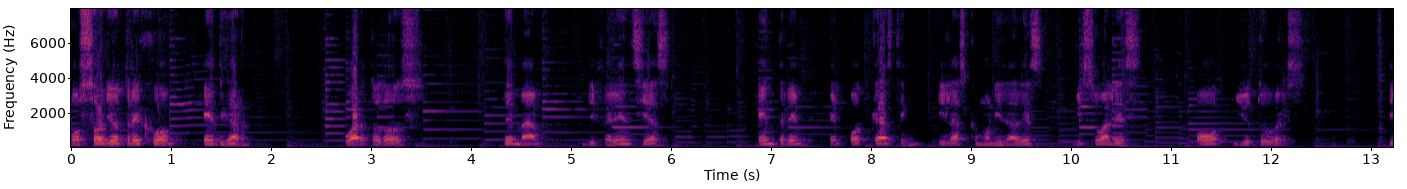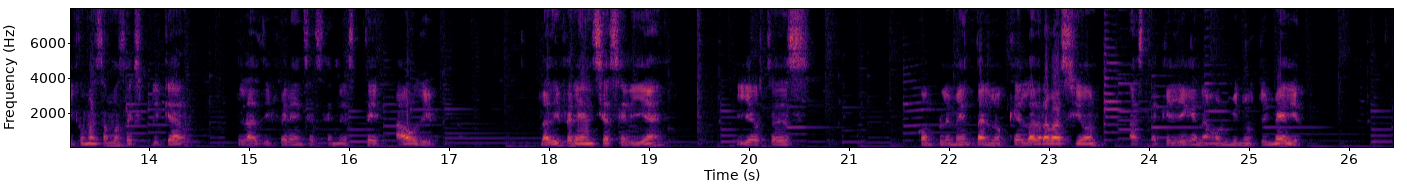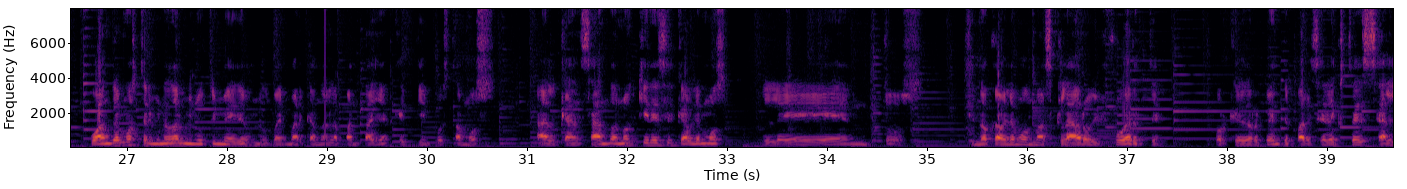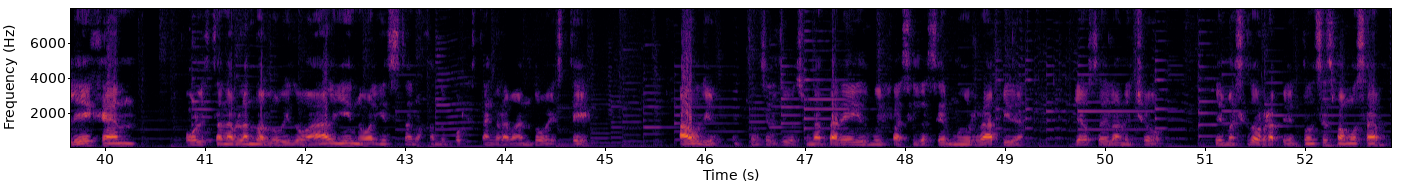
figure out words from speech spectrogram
Osorio Trejo Edgar, cuarto 2, tema diferencias entre el podcasting y las comunidades visuales o youtubers. Y comenzamos a explicar las diferencias en este audio. La diferencia sería, y ya ustedes complementan lo que es la grabación hasta que lleguen a un minuto y medio. Cuando hemos terminado el minuto y medio, nos va a ir marcando en la pantalla qué tiempo estamos alcanzando. No quiere decir que hablemos lentos, sino que hablemos más claro y fuerte, porque de repente parecería que ustedes se alejan o le están hablando al oído a alguien o alguien se está enojando porque están grabando este audio. Entonces, digo, es una tarea y es muy fácil de hacer, muy rápida. Ya ustedes lo han hecho demasiado rápido. Entonces, vamos a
